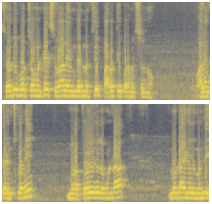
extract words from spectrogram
శివదీపోత్సవం అంటే శివాలయం దగ్గర నుంచి పార్వతీ పరమేశ్వరును అలంకరించుకొని మన పురోహితుల గుండా నూట ఎనిమిది మంది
